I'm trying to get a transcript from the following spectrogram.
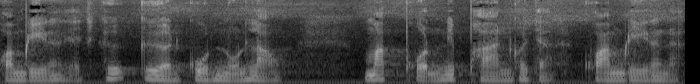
ความดีนั่นจะเกื้อนกูลหนุนเรามรรคผลนิพพานก็จะความดีนั่นแหะ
